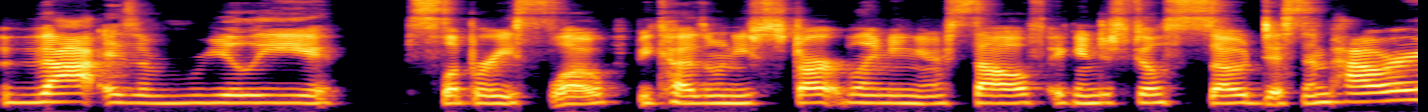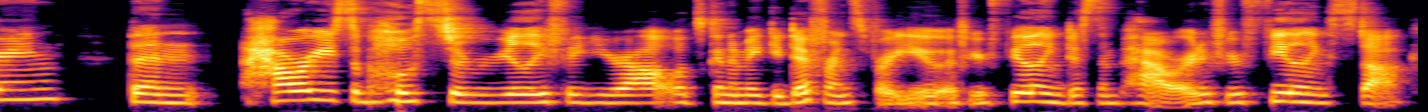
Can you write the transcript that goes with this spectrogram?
that is a really slippery slope because when you start blaming yourself, it can just feel so disempowering. Then, how are you supposed to really figure out what's going to make a difference for you if you're feeling disempowered, if you're feeling stuck?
